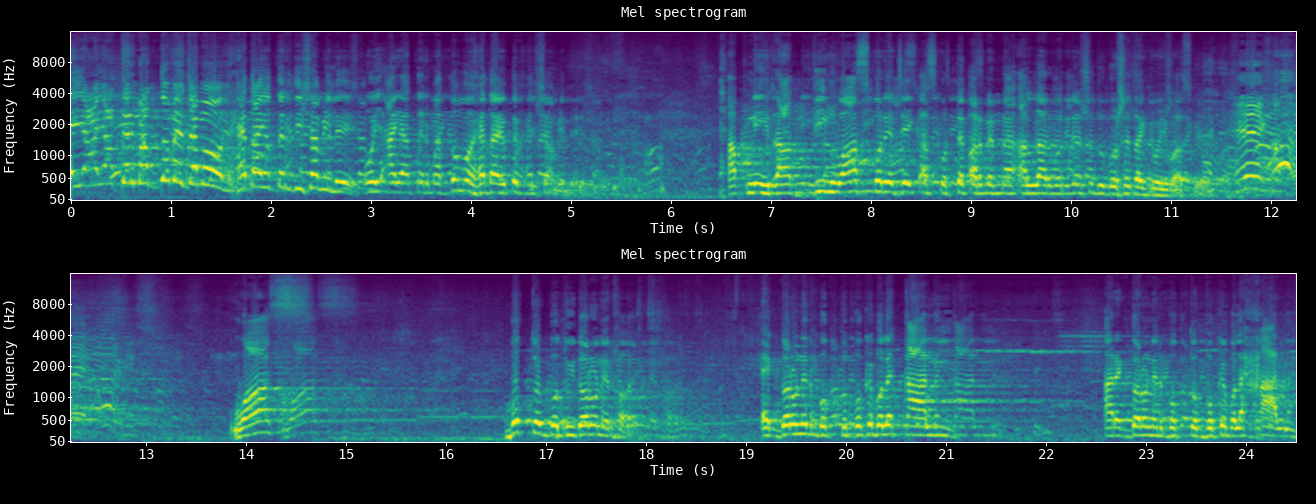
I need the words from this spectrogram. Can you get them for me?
এই আয়াতের মাধ্যমে যেমন হেদায়তের দিশা মিলে, ওই আয়াতের মাধ্যমে হেদায়তের দিশা মিলে। আপনি রাত দিন ওয়াজ করে যে কাজ করতে পারবেন না, আল্লাহর বলিরা শুধু বসে থাকে ওই ওয়াজ করে ওয়াজ বক্তব্য দুই ধরনের হয়। এক ধরনের বক্তব্যকে বলে কালি আর এক ধরনের বক্তব্যকে বলে হালি।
